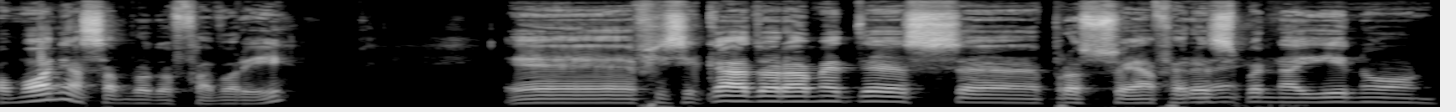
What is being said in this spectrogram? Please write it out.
Ομόνιας σαν πρώτο φαβορή. Ε, φυσικά τώρα με τις ε, προσφέρες Ναι. που να γίνουν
